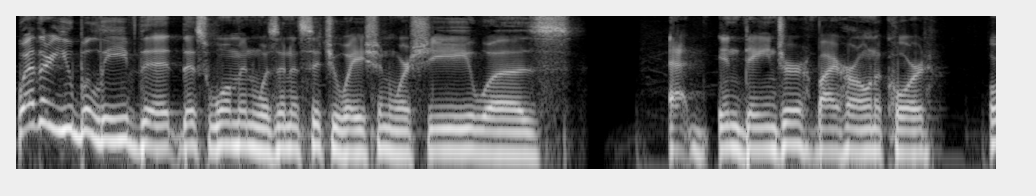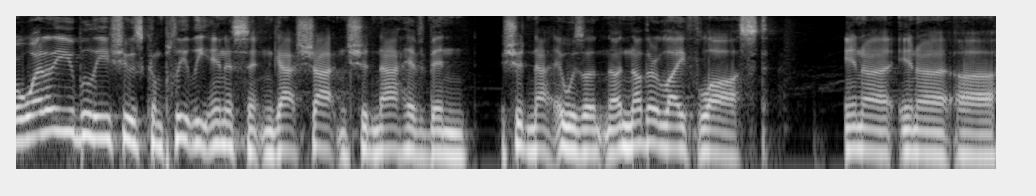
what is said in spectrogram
Whether you believe that this woman was in a situation where she was at, in danger by her own accord, or whether you believe she was completely innocent and got shot and should not have been, should not, it was a, another life lost in a, in a, uh,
